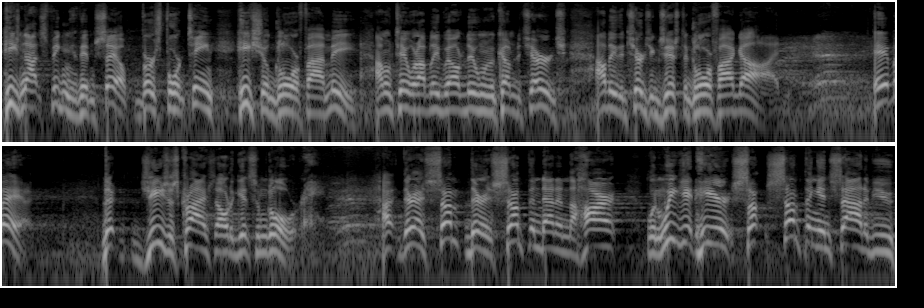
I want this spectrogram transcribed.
He's not speaking of himself. Verse 14, he shall glorify me. I'm going to tell you what I believe we ought to do when we come to church. I believe the church exists to glorify God. Amen. Amen. That Jesus Christ ought to get some glory. I, there, is some, there is something down in the heart. When we get here, some, something inside of you,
